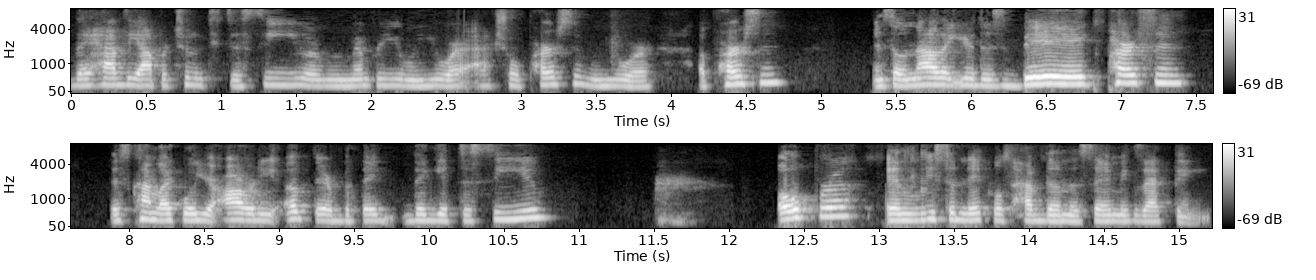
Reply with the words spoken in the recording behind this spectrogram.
they have the opportunity to see you and remember you when you were an actual person, when you were a person. And so now that you're this big person, it's kind of like well you're already up there, but they they get to see you. Oprah and Lisa Nichols have done the same exact thing.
